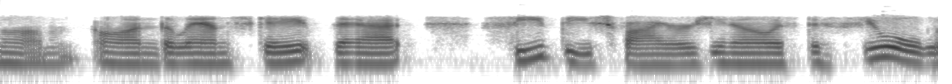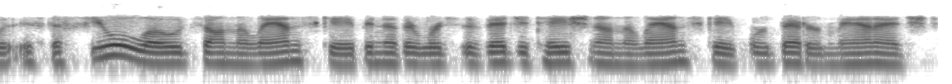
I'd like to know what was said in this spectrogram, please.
um, on the landscape that feed these fires. You know if the fuel if the fuel loads on the landscape in other words the vegetation on the landscape were better managed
